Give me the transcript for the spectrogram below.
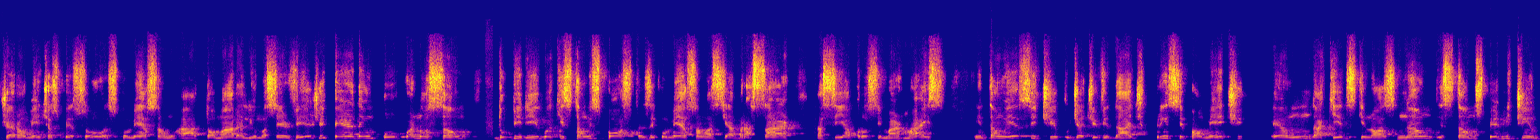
Geralmente as pessoas começam a tomar ali uma cerveja e perdem um pouco a noção do perigo a que estão expostas e começam a se abraçar, a se aproximar mais. Então, esse tipo de atividade, principalmente, é um daqueles que nós não estamos permitindo.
